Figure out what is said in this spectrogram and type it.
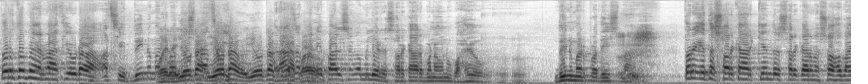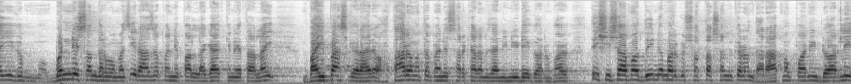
तर तपाईँहरूमाथि एउटा आक्षेप दुई नम्बर एउटा-। नेपालसँग मिलेर सरकार बनाउनु भयो। दुई नम्बर प्रदेशमा। तर यता सरकार केन्द्र सरकारमा सहभागी बन्ने सन्दर्भमा चाहिँ राजपा नेपाल लगायतका नेतालाई बाइपास गराएर हतारमा तपाईँले सरकारमा जाने निर्णय गर्नुभयो। त्यस हिसाबमा दुई नम्बरको सत्ता समीकरण धरापमा पर्ने डरले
